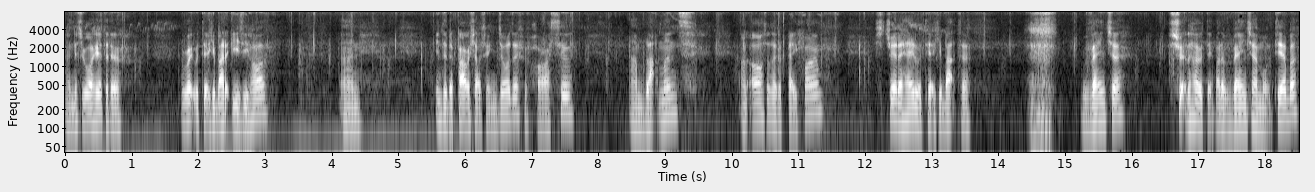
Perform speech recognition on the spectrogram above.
And this road here to the right will take you by the Easy Hall and into the parish of St. Joseph with Horace Hill and Blackmans and also to the Peg Farm. Straight ahead will take you back to Venture. Straight ahead will take you by the Venture Mount Tabor.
